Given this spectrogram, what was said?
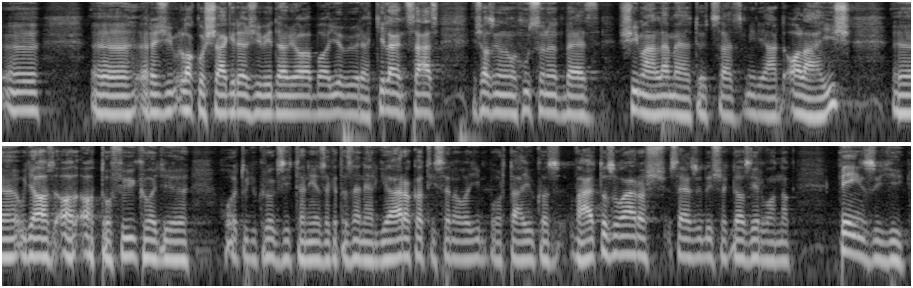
rezsi, lakossági rezsivédelmi alapban, jövőre 900, és azt gondolom, hogy 25-ben ez simán lemelt 500 milliárd alá is. Ugye az, attól függ, hogy hol tudjuk rögzíteni ezeket az energiárakat, hiszen ahogy importáljuk, az változó áras szerződések, de azért vannak pénzügyi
